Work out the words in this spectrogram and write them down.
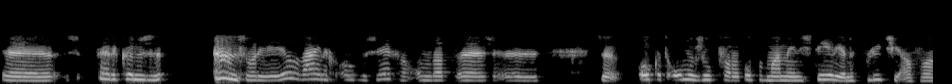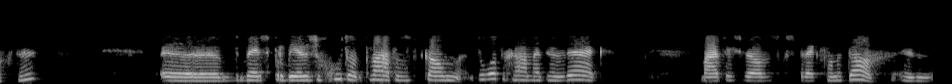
Uh, verder kunnen ze sorry, heel weinig over zeggen, omdat ze, ze, ook het onderzoek van het Openbaar Ministerie en de politie afwachten. de mensen proberen zo goed en kwaad als het kan door te gaan met hun werk. Maar het is wel het gesprek van de dag. En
